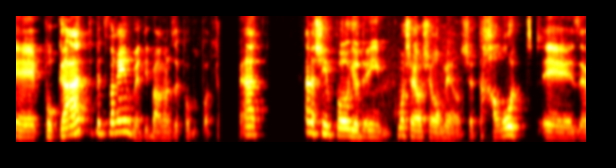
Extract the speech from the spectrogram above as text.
אה, פוגעת בדברים, ודיברנו על זה פה בפודקאסט מעט, אנשים פה יודעים, כמו שאושר אומר, שתחרות אה, זה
